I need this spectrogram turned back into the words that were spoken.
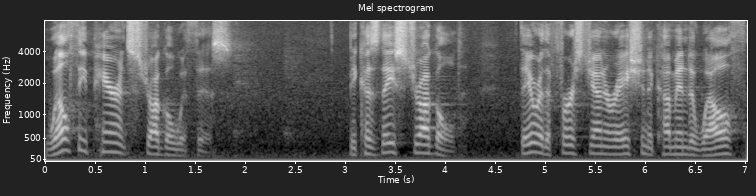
Wealthy parents struggle with this because they struggled. They were the first generation to come into wealth.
